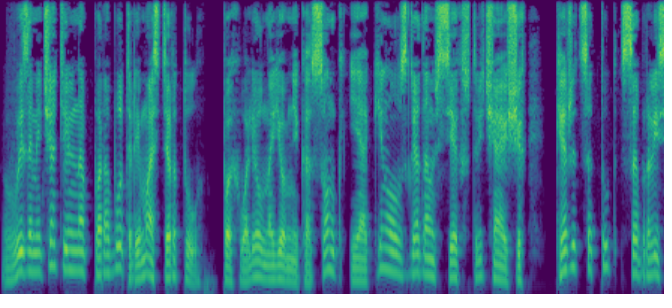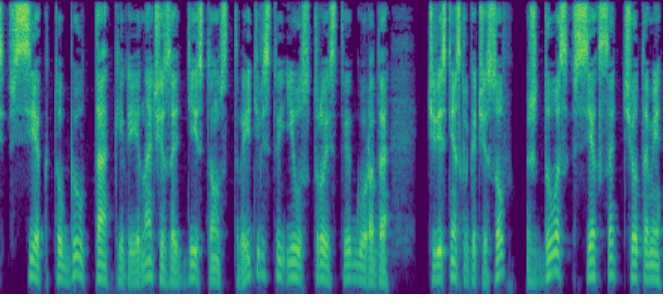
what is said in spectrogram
«Вы замечательно поработали, мастер Тул похвалил наемника Сонг и окинул взглядом всех встречающих. Кажется, тут собрались все, кто был так или иначе задействован в строительстве и устройстве города. Через несколько часов жду вас всех с отчетами.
